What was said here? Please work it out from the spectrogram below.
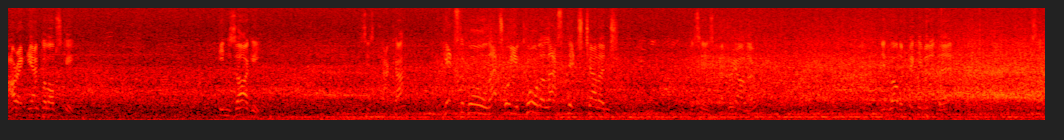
Marek Jankulovski. Inzaghi. This is Kaka. Hits the ball. That's what you call a last-ditch challenge. This is Adriano. Did well to pick him out there. Some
